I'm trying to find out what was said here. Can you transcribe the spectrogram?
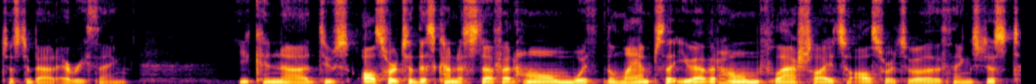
just about everything. You can uh, do all sorts of this kind of stuff at home with the lamps that you have at home, flashlights, all sorts of other things. Just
